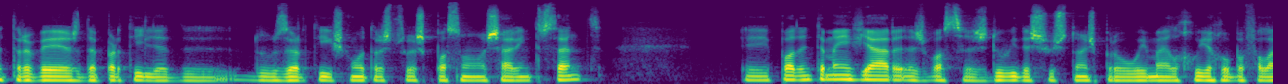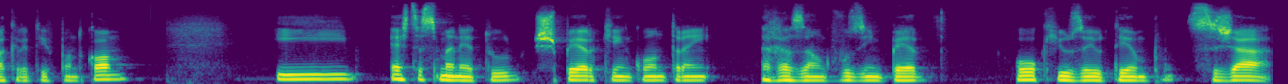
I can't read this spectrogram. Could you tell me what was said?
através da partilha de, dos artigos com outras pessoas que possam achar interessante. E podem também enviar as vossas dúvidas, sugestões para o e-mail rui.falarcreativo.com e esta semana é tudo. Espero que encontrem a razão que vos impede ou que usem o tempo, se já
